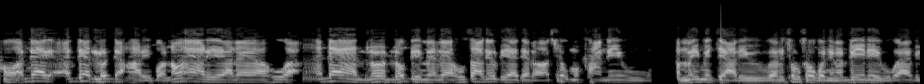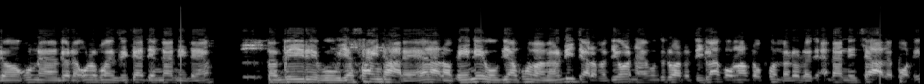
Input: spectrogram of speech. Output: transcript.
ဟိုအတက်အတက်လွတ်တဲ့ဟာတွေပေါ့နော်အဲ့အရာတွေကလည်းဟိုကအတက်လွတ်လွတ်ပြီမဲ့လည်းဟိုစာချုပ်တွေကကျတော့အချုပ်မခံနိုင်ဘူးအမိတ်မကြဘူးဘယ်ချုပ်ဆိုကနေမပေးသေးဘူးအဲ့ပြီးတော့ဟိုနဲ့ပြောတော့ Uruguay စက်ကြတင်နေတယ်မပေးသေးဘူးရဆိုင်ထားတယ်အဲ့ဒါတော့ဘယ်နေ့ကိုပြောင်းဖွင့်မှာမလဲတိကျတော့မပြောနိုင်ဘူးသူတို့ကတော့ဒီလောက်ကောင်လောက်တော့ဖွင့်မယ်လို့လည်းအတန်နေကြရတယ်ပေါ့လေ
